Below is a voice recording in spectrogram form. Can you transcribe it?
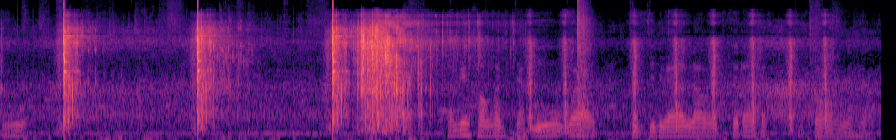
โอ้เราเรียกของก่อนอยากรู้ว่าจริงๆแล้วเราจะได้สักกี่กองนะฮะ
